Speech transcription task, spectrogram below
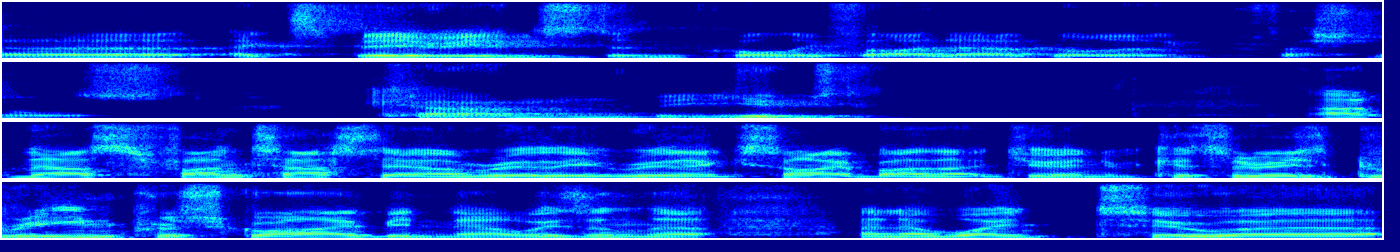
uh, experienced and qualified outdoor learning professionals can be used. Uh, that's fantastic. I'm really, really excited by that journey because there is green prescribing now, isn't there? And I went to a,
